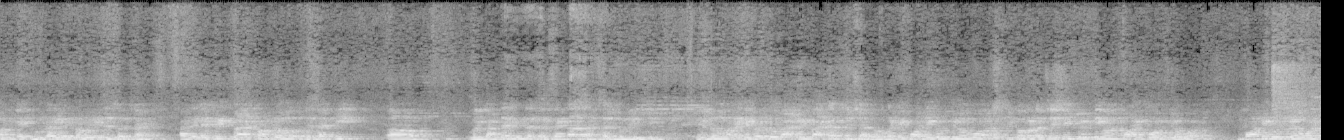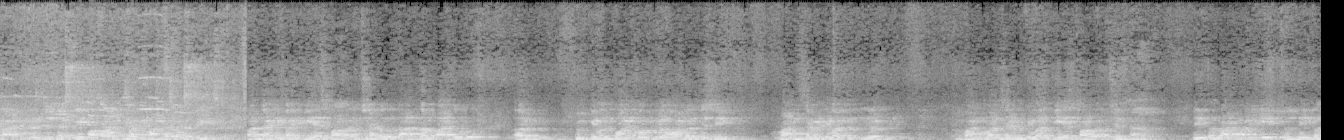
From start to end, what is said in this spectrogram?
మనకి హుండాలో ఎన్నో వెహికల్స్ వచ్చాయి అండ్ ఎలక్ట్రిక్ ప్లాట్ఫామ్లో వచ్చేసరికి మీకు అందరికీ తెలుసు క్రెటా సక్సెస్ గురించి. దీంట్లో మనకి రెండు బ్యాటరీ బ్యాకప్స్ ఇచ్చారు. ఒకటి ఫార్టీ టూ కిలో వాట్స్ ఇంకొకటి వచ్చేసి fifty one point four kilowatt forty two kilowatt battery వచ్చేసరికి పవర్ వచ్చి one thirty five PS power ఇచ్చాడు. దాంతో పాటు fifty one point four kilowatt వచ్చేసి one seventy one one one seventy one PS power వచ్చేసారు దీంతో పాటు మనకి దీంతో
